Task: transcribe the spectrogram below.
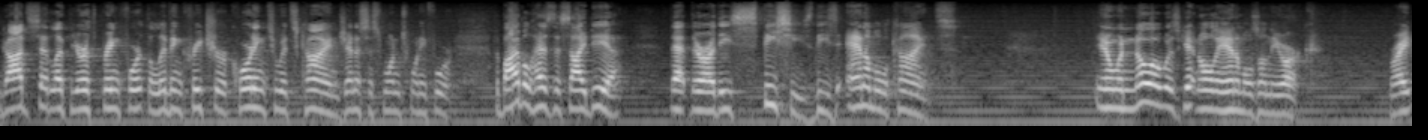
God said, "Let the earth bring forth the living creature according to its kind." Genesis 1:24. The Bible has this idea that there are these species, these animal kinds. You know, when Noah was getting all the animals on the ark, right?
